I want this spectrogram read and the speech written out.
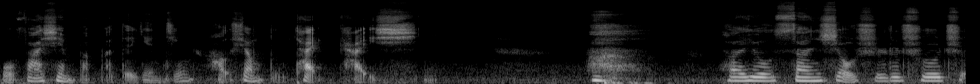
我发现爸爸的眼睛好像不太开心。啊，还有三小时的车程，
